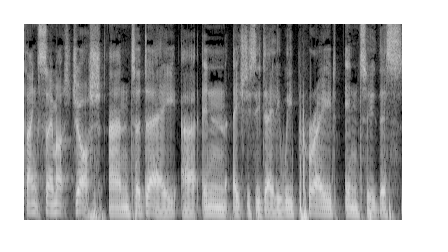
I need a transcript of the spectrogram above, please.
Thanks so much, Josh. And today uh, in HTC Daily, we prayed into this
